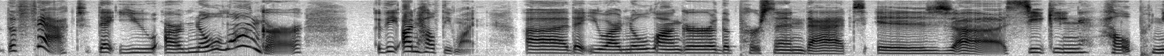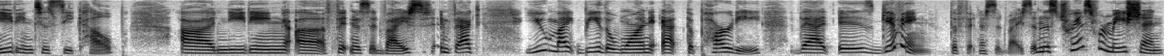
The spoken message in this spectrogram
the fact that you are no longer the unhealthy one? Uh, that you are no longer the person that is uh, seeking help, needing to seek help. Uh, needing uh, fitness advice. In fact, you might be the one at the party that is giving the fitness advice. And this transformation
